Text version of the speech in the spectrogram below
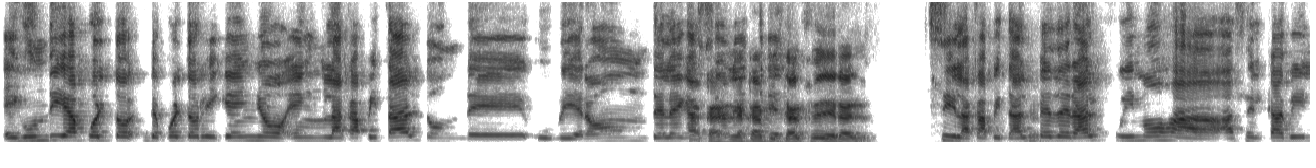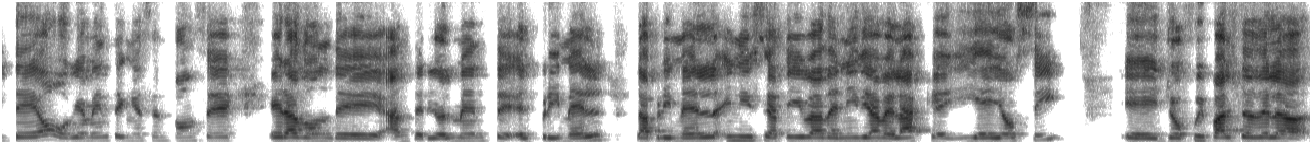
en un día puerto, de puertorriqueño en la capital, donde hubieron delegaciones. La, capital federal. Sí, la capital federal fuimos a, hacer cabildeo, obviamente en ese entonces era donde anteriormente el primer, la primera iniciativa de Nidia Velázquez y ellos sí, eh, yo fui parte de la,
